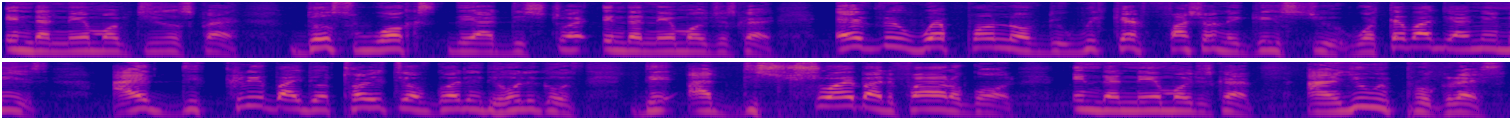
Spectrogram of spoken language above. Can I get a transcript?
in the name of Jesus Christ. Those works they are destroyed in the name of Jesus Christ. Every weapon of the wicked fashion against you, whatever their name is, I decree by the authority of God in the Holy Ghost, they are destroyed by the fire of God in the name of Jesus Christ. And you will progress,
